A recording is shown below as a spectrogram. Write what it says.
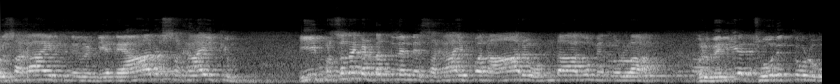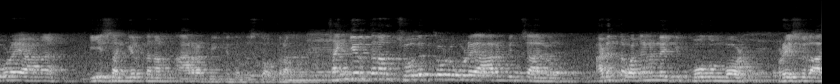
ഒരു സഹായത്തിന് വേണ്ടി. എന്നെ ആര് സഹായിക്കും? ഈ പ്രശ്നഘട്ടത്തിൽ എന്നെ സഹായിപ്പാൻ ആര് ഉണ്ടാകും എന്നുള്ള ഒരു വലിയ ചോദ്യത്തോടു കൂടെയാണ് ഈ സങ്കീർത്തനം ആരംഭിക്കുന്നത് സ്തോത്രം. സങ്കീർത്തനം ചോദ്യത്തോടു കൂടെ ആരംഭിച്ചാലും? അടുത്ത വചനങ്ങളിലേക്ക് പോകുമ്പോൾ പ്രേസുല ആ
